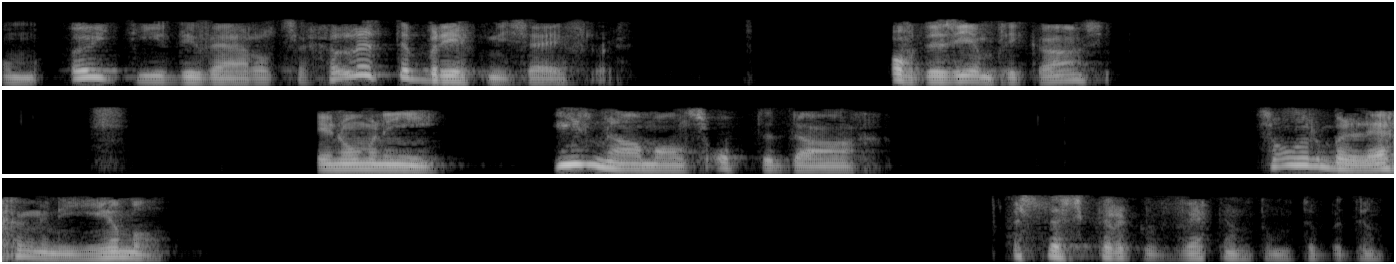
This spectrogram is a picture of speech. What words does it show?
om uit hierdie wêreld se gelid te breek nie, sê hy hulle. Of dis die implikasie. En om nie hiernamaals op te daag sonder belegging in die hemel. Is dit skrikwekkend om te bedink.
